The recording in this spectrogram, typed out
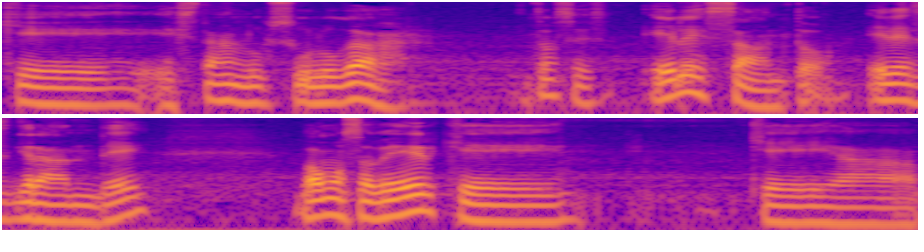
que está en su lugar. Entonces, Él es santo, Él es grande. Vamos a ver que, que ah,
